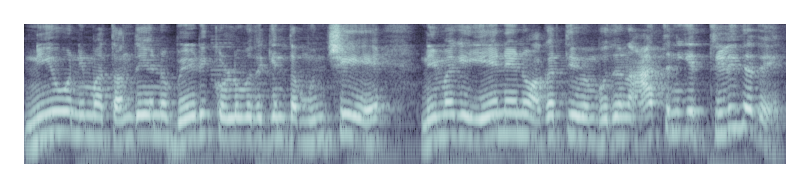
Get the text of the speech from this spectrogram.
ನೀವು ನಿಮ್ಮ ತಂದೆಯನ್ನು ಬೇಡಿಕೊಳ್ಳುವುದಕ್ಕಿಂತ ಮುಂಚೆಯೇ ನಿಮಗೆ ಏನೇನು ಅಗತ್ಯವೆಂಬುದನ್ನು ಆತನಿಗೆ ತಿಳಿದದೆ.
